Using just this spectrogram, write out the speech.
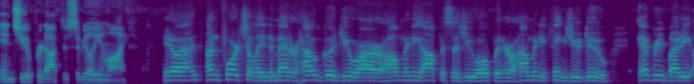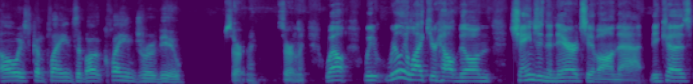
into productive civilian life you know, unfortunately, no matter how good you are, or how many offices you open, or how many things you do, everybody always complains about claims review. Certainly. Certainly. Well, we really like your help, Bill, in changing the narrative on that because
